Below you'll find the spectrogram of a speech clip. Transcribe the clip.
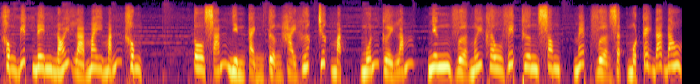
Không biết nên nói là may mắn không? Tô sán nhìn cảnh tượng hài hước trước mặt, muốn cười lắm nhưng vừa mới khâu vết thương xong, mép vừa giật một cách đã đau.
